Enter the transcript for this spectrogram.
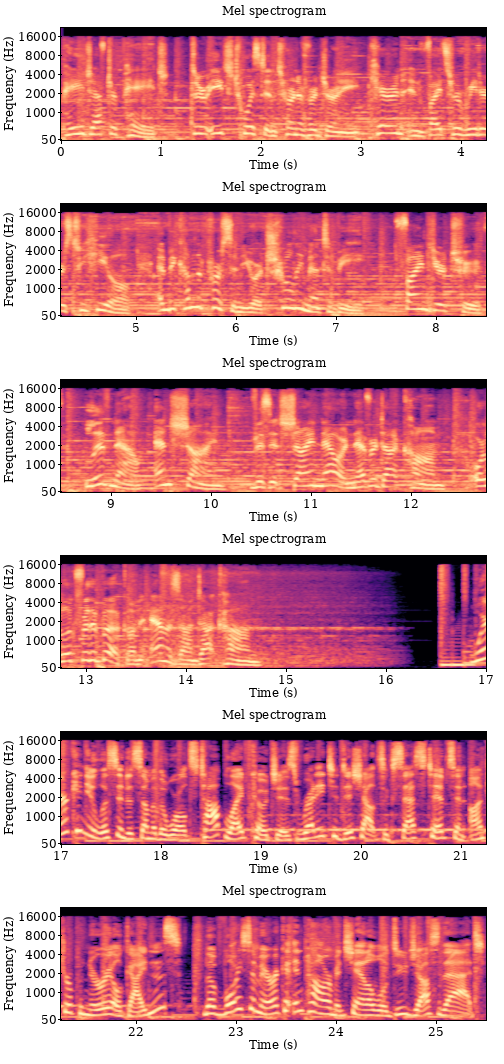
page after page. Through each twist and turn of her journey, Karen invites her readers to heal and become the person you are truly meant to be. Find your truth, live now, and shine. Visit shinenowornever.com or look for the book on amazon.com. Where can you listen to some of the world's top life coaches ready to dish out success tips and entrepreneurial guidance? The Voice America Empowerment Channel will do just that.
